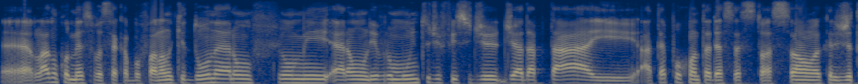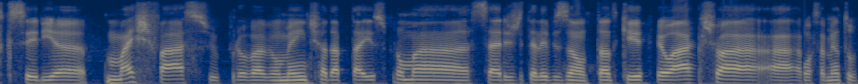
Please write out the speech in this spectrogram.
é, lá no começo você acabou falando que Duna era um filme, era um livro muito difícil de, de adaptar e até por conta dessa situação, eu acredito que seria mais fácil, provavelmente, adaptar isso para uma série de televisão. Tanto que eu acho a, a orçamento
